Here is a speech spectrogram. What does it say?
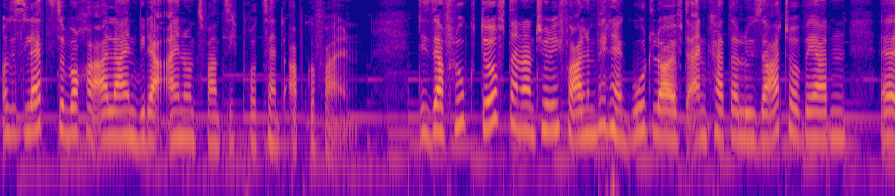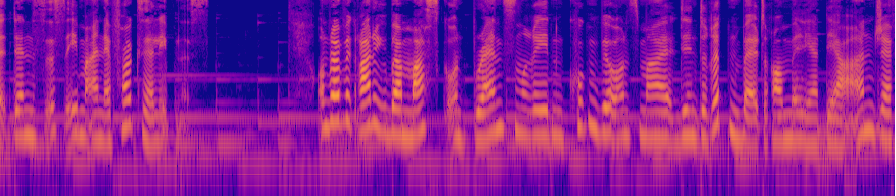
und ist letzte Woche allein wieder 21 Prozent abgefallen. Dieser Flug dürfte natürlich, vor allem wenn er gut läuft, ein Katalysator werden, äh, denn es ist eben ein Erfolgserlebnis. Und weil wir gerade über Musk und Branson reden, gucken wir uns mal den dritten Weltraummilliardär an, Jeff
